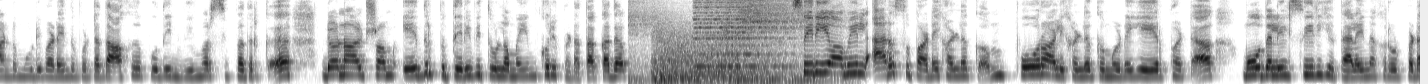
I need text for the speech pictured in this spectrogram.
ஆண்டு முடிவடைந்து விட்டதாக புதின் விமர்சிப்பதற்கு டொனால்ட் ட்ரம்ப் எதிர்ப்பு தெரிவித்துள்ளமையும் குறிப்பிடத்தக்கது. சிரியாவில் அரசு படைகளுக்கும் போராளிகளுக்கும் இடையே ஏற்பட்ட மோதலில் சிரிய தலைநகர் உட்பட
